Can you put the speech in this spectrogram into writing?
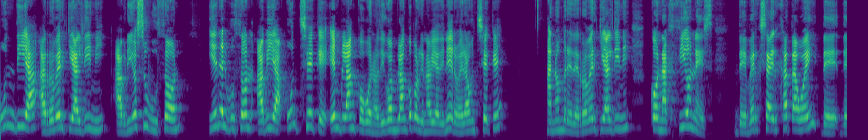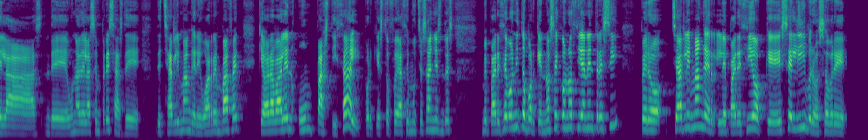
un día a Robert Chialdini abrió su buzón y en el buzón había un cheque en blanco, bueno, digo en blanco porque no había dinero, era un cheque a nombre de Robert Chialdini con acciones de Berkshire Hathaway, de, de, las, de una de las empresas de, de, Charlie Munger y Warren Buffett, que ahora valen un pastizal, porque esto fue hace muchos años. Entonces, me parece bonito porque no se conocían entre sí, pero Charlie Munger le pareció que ese libro sobre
